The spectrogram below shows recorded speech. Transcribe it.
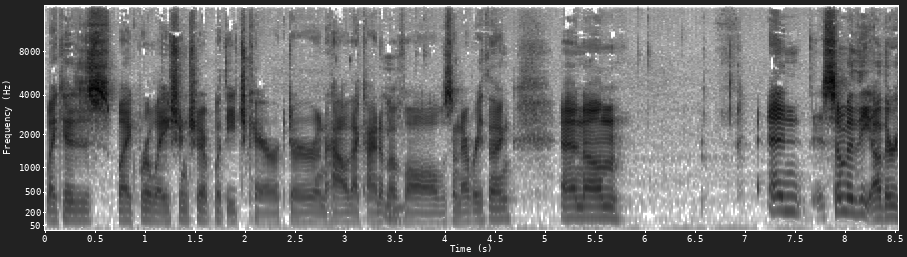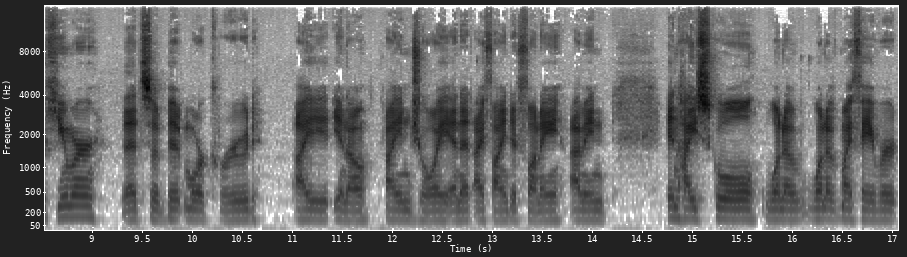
like his like relationship with each character and how that kind of evolves and everything, and um, and some of the other humor that's a bit more crude. I you know I enjoy in it. I find it funny. I mean, in high school, one of one of my favorite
